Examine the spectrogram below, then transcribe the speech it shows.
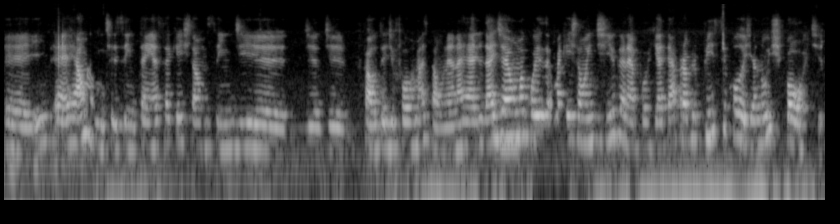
é, é, realmente, assim, tem essa questão, assim, de, de, de, falta de formação, né? Na realidade, é uma coisa, uma questão antiga, né? Porque até a própria psicologia no esporte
